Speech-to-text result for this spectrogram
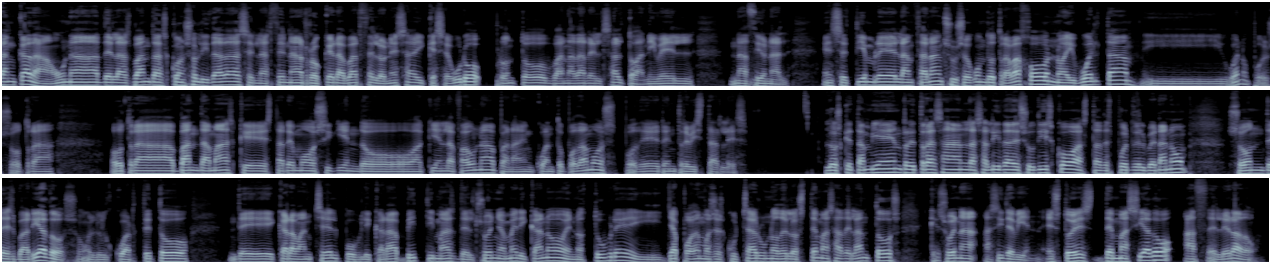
Zancada, una de las bandas consolidadas en la escena rockera barcelonesa y que seguro pronto van a dar el salto a nivel nacional. En septiembre lanzarán su segundo trabajo, No hay vuelta, y bueno, pues otra otra banda más que estaremos siguiendo aquí en la fauna para en cuanto podamos poder entrevistarles. Los que también retrasan la salida de su disco hasta después del verano son Desvariados, el cuarteto de Carabanchel publicará Víctimas del Sueño Americano en octubre y ya podemos escuchar uno de los temas adelantos que suena así de bien. Esto es demasiado acelerado.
